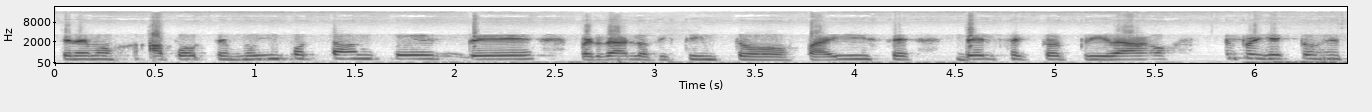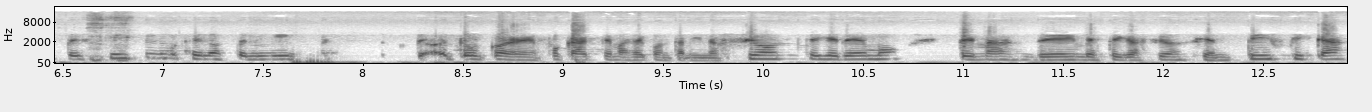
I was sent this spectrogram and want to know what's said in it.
tenemos aportes muy importantes de verdad los distintos países, del sector privado, de proyectos específicos que nos permiten enfocar temas de contaminación que queremos, temas de investigación científica,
